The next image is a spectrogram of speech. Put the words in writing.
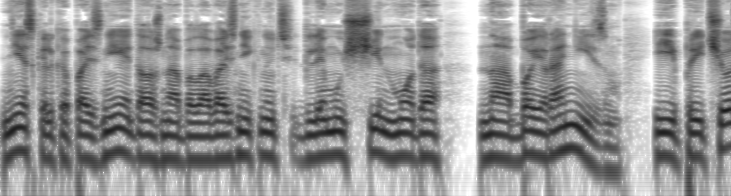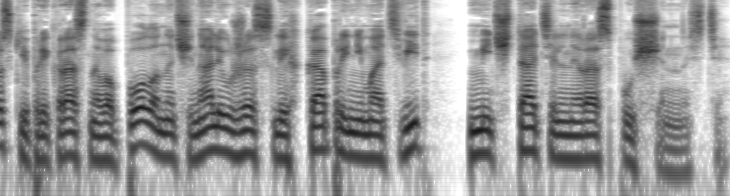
несколько позднее должна была возникнуть для мужчин мода на байронизм, и прически прекрасного пола начинали уже слегка принимать вид мечтательной распущенности.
